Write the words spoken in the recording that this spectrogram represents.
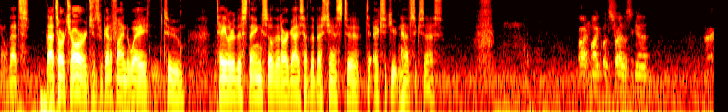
you know, that's that's our charge. Is we've got to find a way to tailor this thing so that our guys have the best chance to to execute and have success. All right, Mike, let's try this again. All right,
